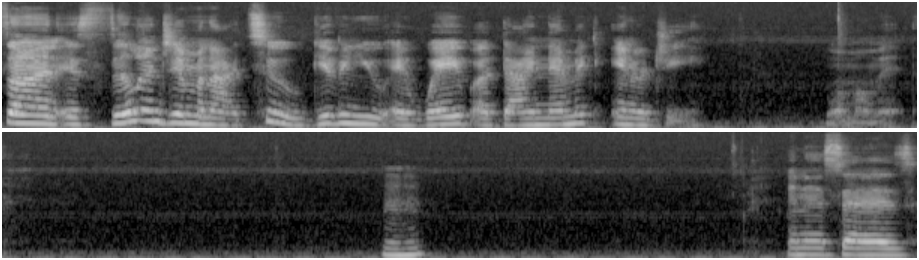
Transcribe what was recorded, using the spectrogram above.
sun is still in Gemini too, giving you a wave of dynamic energy. One moment. Mm-hmm. And it says,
